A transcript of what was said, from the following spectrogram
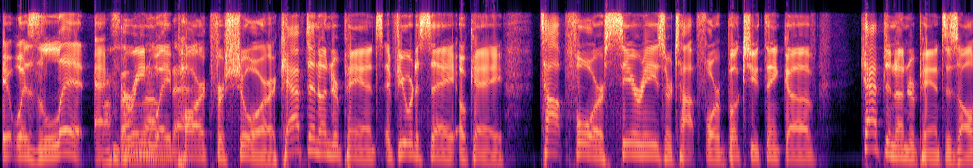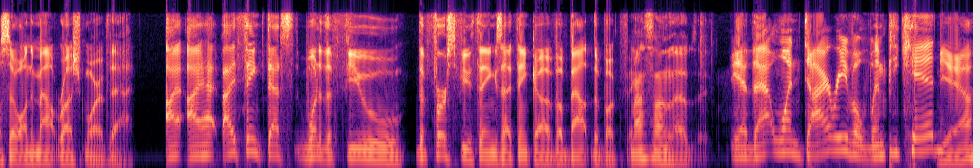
It was lit at Greenway. Park for sure. Captain Underpants. If you were to say, okay, top four series or top four books you think of, Captain Underpants is also on the Mount Rushmore of that. I I, I think that's one of the few, the first few things I think of about the book fair. My son loves it. Yeah, that one, Diary of a Wimpy Kid. Yeah,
